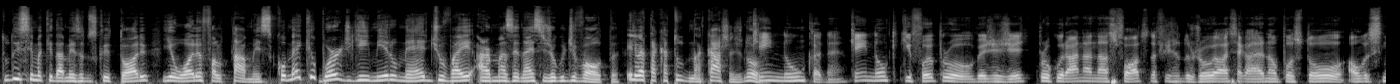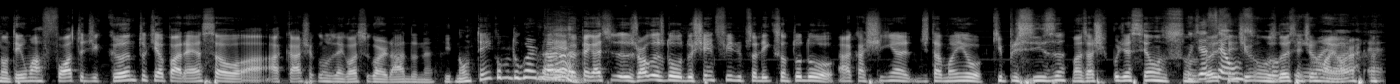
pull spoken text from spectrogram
tudo em cima aqui da mesa do escritório, e eu olho e falo, tá, mas como é que o board gameiro médio vai armazenar esse jogo de volta? Ele vai tacar tudo na caixa de novo? Quem nunca, né? Quem nunca que foi pro BGG procurar na- nas fotos da ficha do jogo, lá, se a galera não postou, ou se não tem uma foto de canto que apareça a, a caixa com os negócios guardados, né? E não tem como tu guardar. É. Vai pegar esses os jogos do, do Shane Phillips ali, que são tudo a caixinha de tamanho que precisa, mas acho que podia ser uns, uns Podia dois, ser uns, centí- uns pouquinho dois centímetros maior. é.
